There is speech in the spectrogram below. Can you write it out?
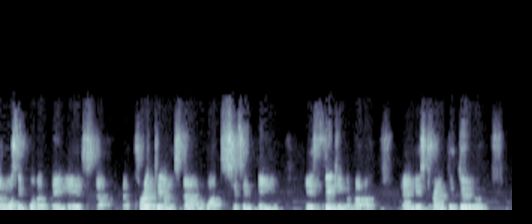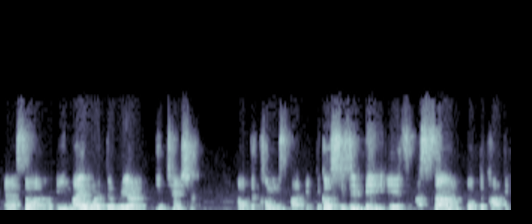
the most important thing is uh, correctly understand what Xi Jinping is thinking about and is trying to do uh, so in my work the real intention of the Communist Party because Xi Jinping is a son of the party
